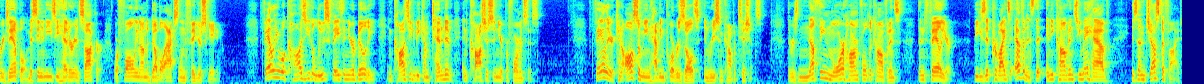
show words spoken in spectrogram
For example, missing an easy header in soccer or falling on a double axel in figure skating. Failure will cause you to lose faith in your ability and cause you to become tentative and cautious in your performances. Failure can also mean having poor results in recent competitions. There is nothing more harmful to confidence than failure because it provides evidence that any confidence you may have is unjustified.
